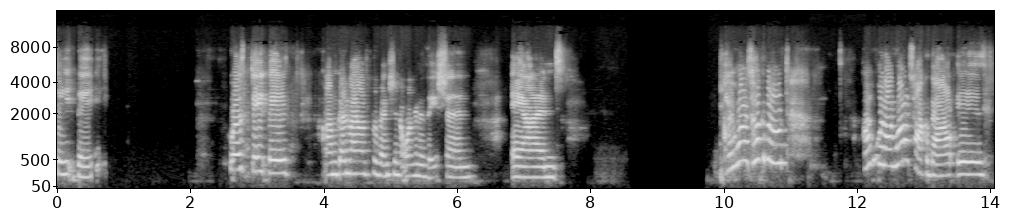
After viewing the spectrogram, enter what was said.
state-based. We're a state-based um, gun violence prevention organization, and I want to talk about. I, what I want to talk about is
